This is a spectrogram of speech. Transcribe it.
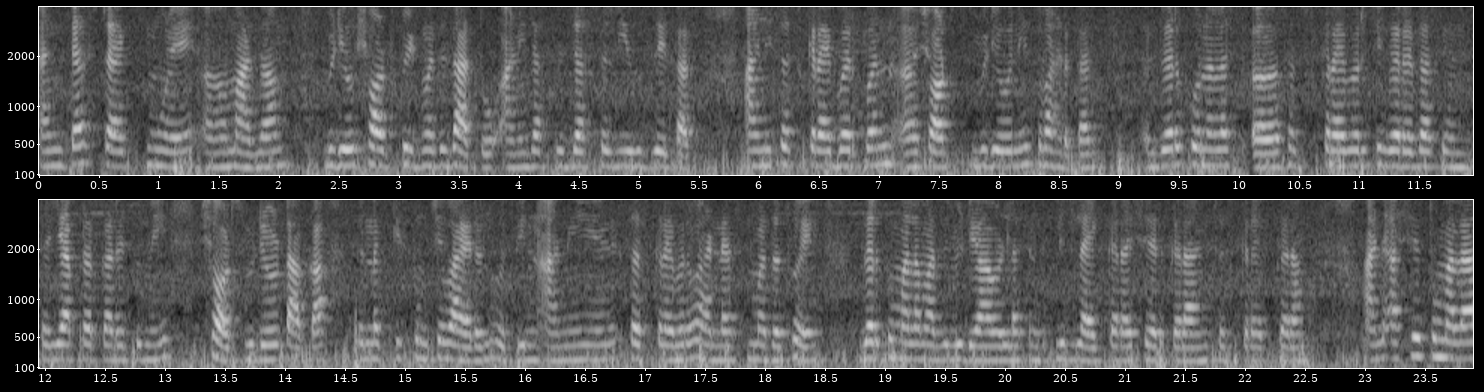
आणि त्याच स्टॅक्समुळे माझा व्हिडिओ शॉर्ट फीडमध्ये जातो आणि जास्तीत जास्त व्ह्यूज येतात. आणि सबस्क्रायबर पण शॉर्ट्स व्हिडिओनीच वाढतात. जर कोणाला सबस्क्रायबरची गरज असेल तर या प्रकारे तुम्ही शॉर्ट्स व्हिडिओ टाका. तर नक्कीच तुमचे व्हायरल होतील आणि सबस्क्रायबर वाढण्यास मदत होईल. जर तुम्हाला माझा व्हिडिओ आवडला असेल तर प्लीज लाईक करा शेअर करा आणि सबस्क्राईब करा. आणि असेच तुम्हाला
